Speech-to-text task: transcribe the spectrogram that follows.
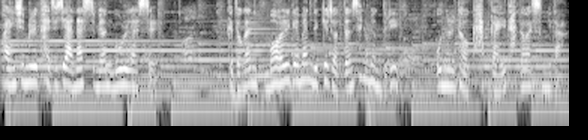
관심을 가지지 않았으면 몰랐을 그동안 멀게만 느껴졌던 생명들이 오늘 더 가까이 다가왔습니다.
